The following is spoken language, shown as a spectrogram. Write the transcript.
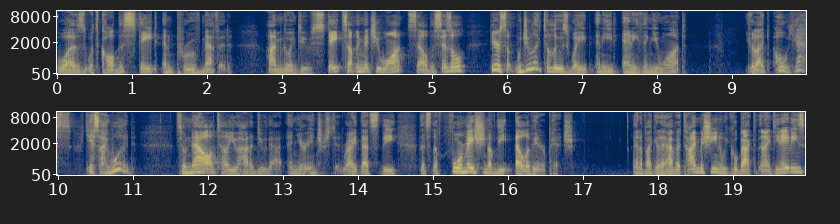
was what's called the state and prove method. I'm going to state something that you want, sell the sizzle. Here's some, would you like to lose weight and eat anything you want? You're like, oh, yes, yes, I would. So now I'll tell you how to do that and you're interested, right? That's the that's the formation of the elevator pitch. And if I could have a time machine and we go back to the 1980s,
